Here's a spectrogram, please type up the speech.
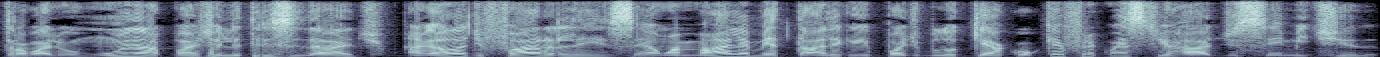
trabalhou muito na parte de eletricidade. A gaula de Faraday é uma malha metálica que pode bloquear qualquer frequência de rádio de ser emitida.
